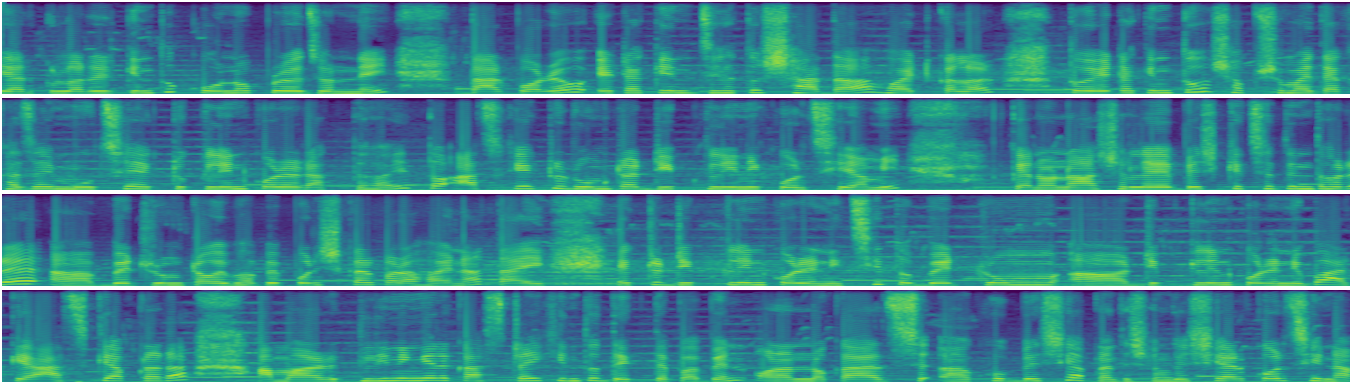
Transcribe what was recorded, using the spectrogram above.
এয়ার কুলারের কিন্তু কোনো প্রয়োজন নেই। তারপরেও এটা কিন্তু যেহেতু সাদা হোয়াইট কালার তো এটা কিন্তু সব সময় দেখা যায় মুছে একটু ক্লিন করে রাখতে হয়। তো আজকে একটু রুমটা ডিপ ক্লিনই করছি আমি। কেননা আসলে বেশ কিছুদিন ধরে বেডরুমটা ওইভাবে পরিষ্কার করা হয় না, তাই একটু ডিপ ক্লিন করে নিচ্ছি। তো বেডরুম ডিপ ক্লিন করে নিব। আর কি আজকে আপনারা আমার ক্লিনিংয়ের কাজটাই কিন্তু দেখতে পাবেন। অন্যান্য কাজ খুব বেশি আপনাদের সঙ্গে শেয়ার করছি না।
